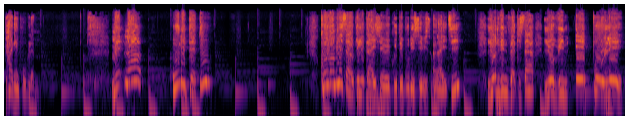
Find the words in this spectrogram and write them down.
Pas de problème. Maintenant, où était tout? Colombien, ça que l'État haïtien recruté pour des services en Haïti. Yo vin faire qui ça? Vin épauler.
